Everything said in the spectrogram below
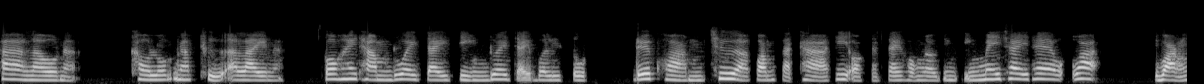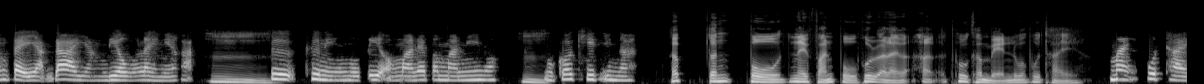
ถ้าเราน่ะ เคารพนับถืออะไรนะก็ให้ทำด้วยใจจริงด้วยใจบริสุทธิ์ ด้วยความเชื่อความศรัทธาที่ออกจากใจของเราจริง ๆ ไม่ใช่แค่ว่าหวังแต่อยากได้อย่างเดียวอะไรอย่างเงี้ยค่ะอืมคือคือหนูหนูตีออกมาได้ประมาณนี้เนาะอืมหนูก็คิดอยู่นะครับตอนปู่ในฝันปู่พูดอะไรวะอะพูดเขมรหรือว่าพูดไทย ไม่พูดไทย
